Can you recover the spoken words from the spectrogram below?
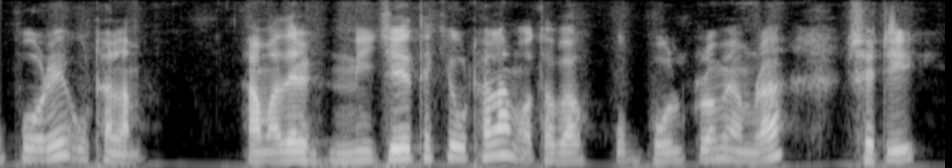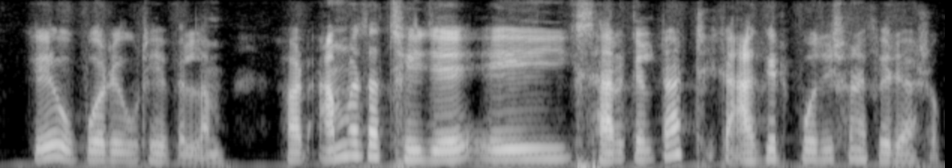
উপরে উঠালাম। আমাদের নিজে থেকে উঠালাম অথবা খুব ভুলক্রমে আমরা সেটিকে উপরে উঠিয়ে ফেললাম। আর আমরা চাচ্ছি যে এই সার্কেলটা ঠিক আগের পজিশনে ফিরে আসুক।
